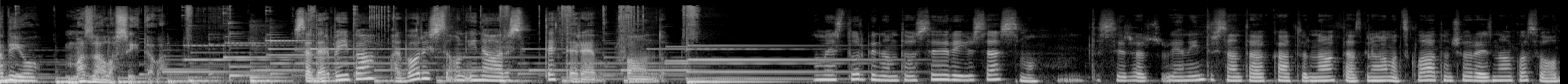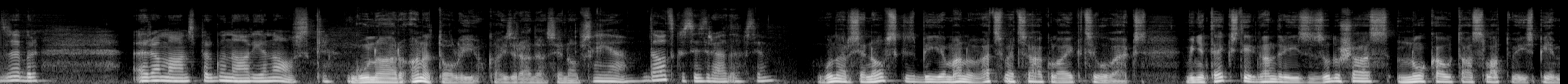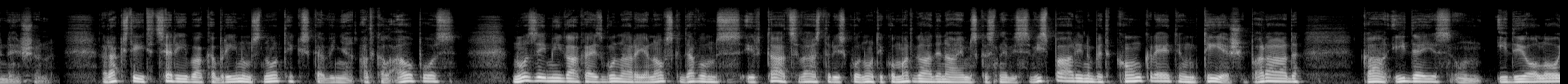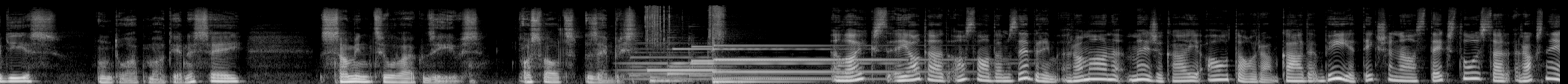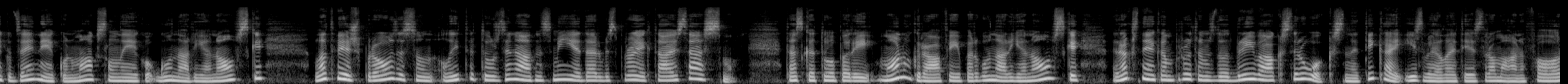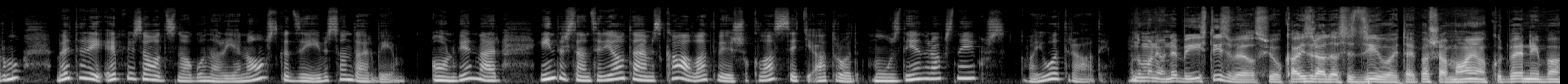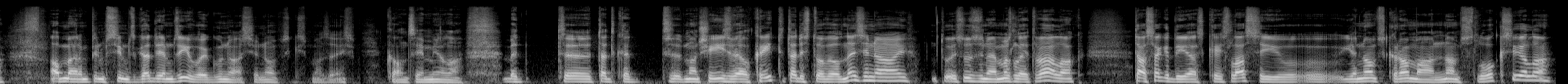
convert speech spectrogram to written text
Radio Mazā Lasītava sadarbībā ar Borisa un Ināras Teterevu fondu. Nu, mēs turpinām to sēriju esmu. Tas ir ar vien interesantāk, kā tur nāk tās grāmatas klāt, un šoreiz nāk Osvalds Zebra romāns par Gunāru Janovski. Gunāru Anatoliju, kā izrādās Janovski. Jā, daudz kas izrādās. Ja? Gunārs Janovskis bija manu vecvecāku laika cilvēks. Viņa teksti ir gandrīz zudušās, nokautās Latvijas pieminēšana. Rakstīta cerībā, ka brīnums notiks, ka viņa atkal elpos. Nozīmīgākais Gunāra Janovska devums ir tāds vēsturisko notikumu atgādinājums, kas nevis vispārina, bet konkrēti un tieši parāda, kā idejas un ideoloģijas, un to apmātie nesēji, samin cilvēku dzīves. Osvalds Zebris. Laiks jautāt Osvaldam Zebrim, romāna Meža kāja autoram, kāda bija tikšanās tekstos ar rakstnieku, dzinieku un mākslinieku Gunāru Janovski, Latviešu prozas un literatūras zinātnes miedarbas projektā es esmu. Tas, ka top arī monogrāfija par Gunāru Janovski, rakstniekam, protams, dod brīvākas rokas ne tikai izvēlēties romāna formu, bet arī epizodes no Gunāra Janovska dzīves un darbiem. Un vienmēr interesants ir jautājums, kā latviešu klasiķi atrod mūsdienu rakstniekus vai otrādi. Nu, man jau nebija īsti izvēles, jo, kā izrādās, es dzīvoju tajā pašā mājā, kur bērnībā apmēram pirms simts gadiem dzīvoja Gunārs Janovskis, mazais Kalnciem ielā. Bet eh, tad, kad man šī izvēle krita, tad es to vēl nezināju. To es uzzināju mazliet vēlāk. Tā sagadījās, ka es lasīju eh, Janovska romānu Nams Sloks ielā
